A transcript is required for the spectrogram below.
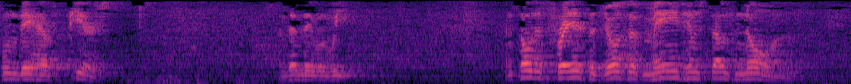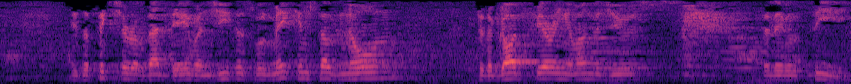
whom they have pierced. And then they will weep. And so this phrase that Joseph made himself known is a picture of that day when Jesus will make himself known to the God-fearing among the Jews, that they will see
